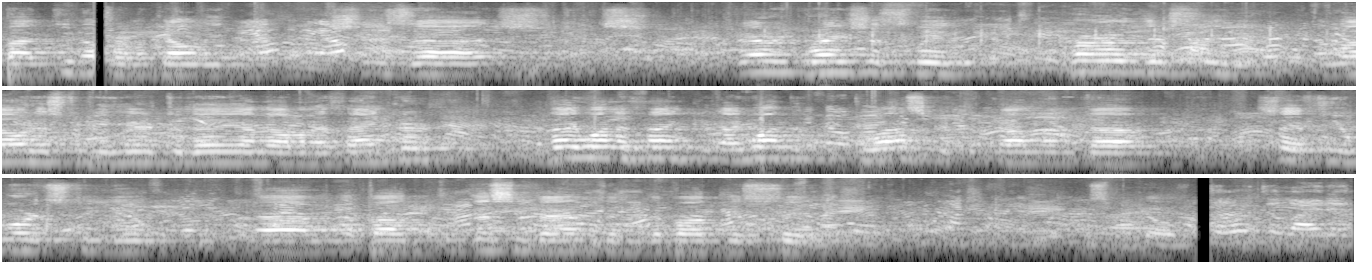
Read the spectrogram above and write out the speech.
But you know, from McKelvie, she's uh, very graciously, her and their city allowed us to be here today, and I want to thank her. And I want to thank, I wanted to ask her to come and um, say a few words to you um, about this event and about this. Ms. McKelvie. so delighted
